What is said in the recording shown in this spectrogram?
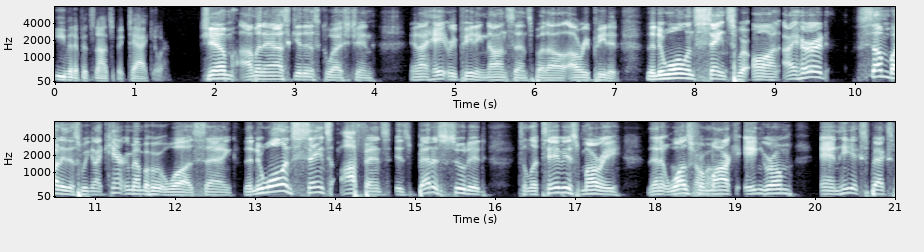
even if it's not spectacular. Jim, I'm going to ask you this question, and I hate repeating nonsense, but I'll, I'll repeat it. The New Orleans Saints were on. I heard somebody this week, and I can't remember who it was, saying the New Orleans Saints offense is better suited to Latavius Murray than it oh, was come for on. Mark Ingram, and he expects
